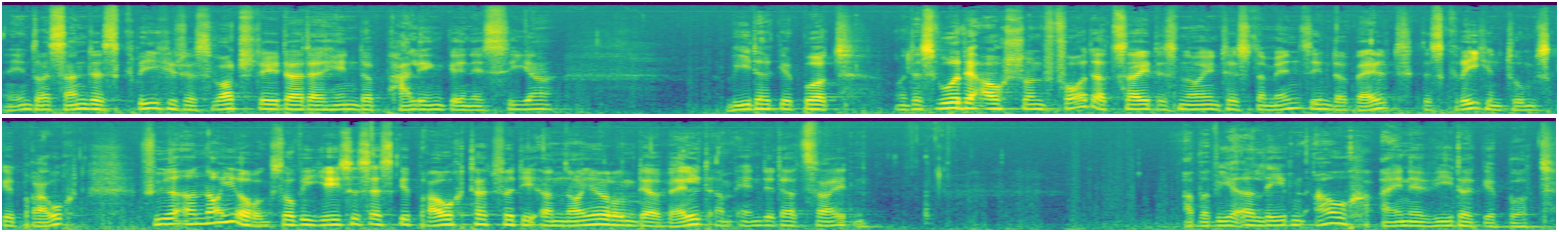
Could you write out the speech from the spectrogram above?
Ein interessantes griechisches Wort steht da dahinter, Palingenesia, Wiedergeburt und es wurde auch schon vor der Zeit des Neuen Testaments in der Welt des Griechentums gebraucht für Erneuerung, so wie Jesus es gebraucht hat für die Erneuerung der Welt am Ende der Zeiten. Aber wir erleben auch eine Wiedergeburt.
